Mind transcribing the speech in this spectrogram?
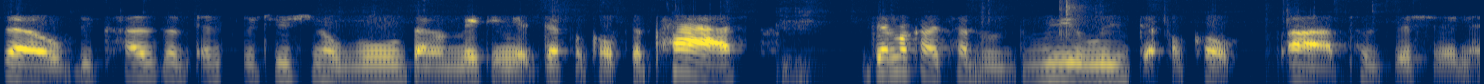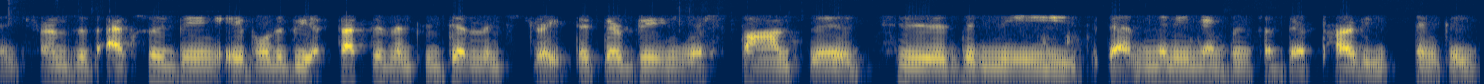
So, because of institutional rules that are making it difficult to pass, Democrats have a really difficult uh, position in terms of actually being able to be effective and to demonstrate that they're being responsive to the needs that many members of their parties think is,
